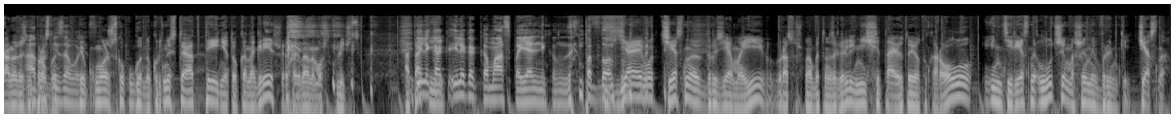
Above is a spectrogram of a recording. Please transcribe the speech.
она даже не просто не пробует. Ты можешь сколько угодно крутить, ну, если ты от трения только нагреешь, тогда она может включиться. А так Или и- как, или как КамАЗ с паяльником поддон. Я вот честно, друзья мои, раз уж мы об этом заговорили, не считаю Toyota Corolla интересной, лучшей машиной в рынке, честно.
